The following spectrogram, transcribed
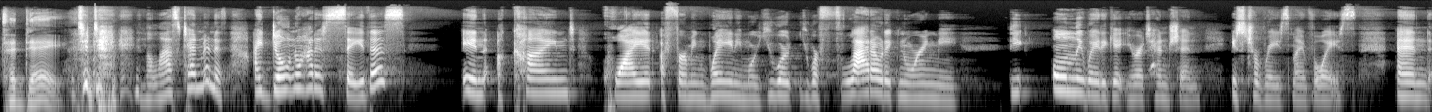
today. today in the last 10 minutes, I don't know how to say this in a kind, quiet, affirming way anymore. You are you are flat out ignoring me. The only way to get your attention is to raise my voice. And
